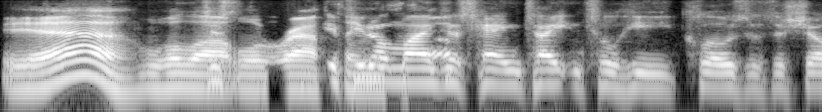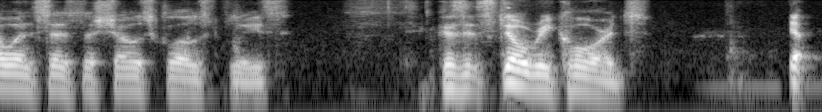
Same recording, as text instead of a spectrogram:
Yeah, we'll uh, Just- we'll wrap. if you don't mind, up. just hang tight until he closes the show and says the show's closed, please, because it still records. Yep.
